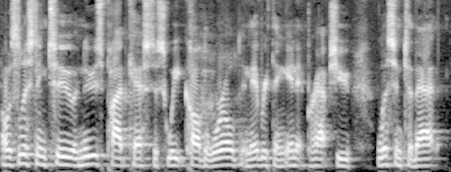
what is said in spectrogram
I was listening to a news podcast this week called The World and Everything in It. Perhaps you listened to that.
